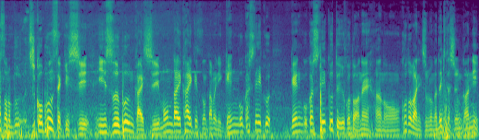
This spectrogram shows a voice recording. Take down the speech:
あその自己分析し因数分解し問題解決のために言語化していく言語化していくということはね、あの言葉に自分ができた瞬間に、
